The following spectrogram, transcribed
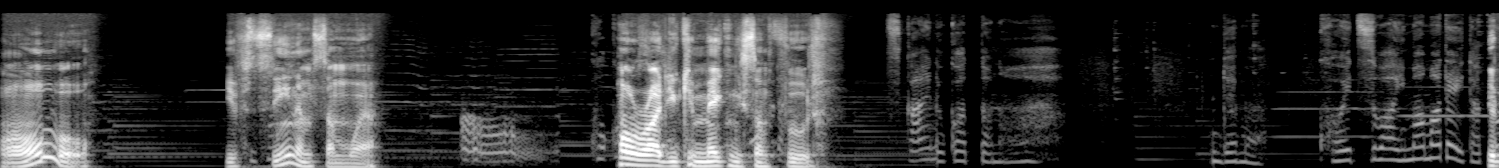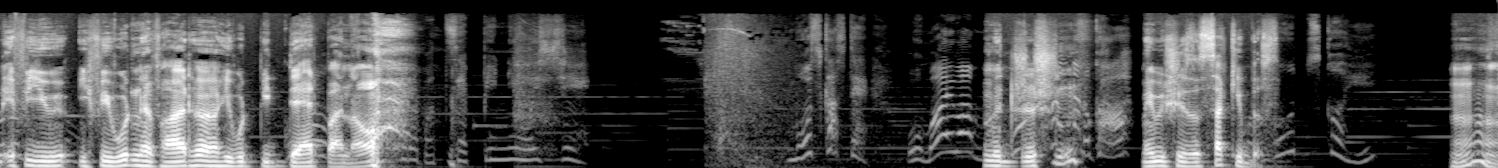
Oh. You've seen him somewhere. Alright, you can make me some food. Dude, if you if he wouldn't have hired her, he would be dead by now. Magician? Maybe she's a succubus. Hmm.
